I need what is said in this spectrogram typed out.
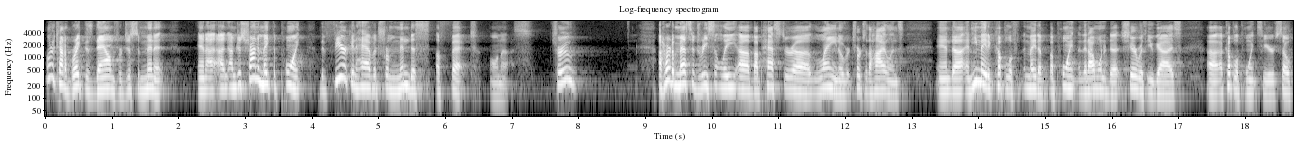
I want to kind of break this down for just a minute. And I, am just trying to make the point that fear can have a tremendous effect on us. True? I heard a message recently uh, by Pastor uh, Lane over at Church of the Highlands. And, uh, and he made a couple of made a, a, point that I wanted to share with you guys. Uh, a couple of points here. So,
